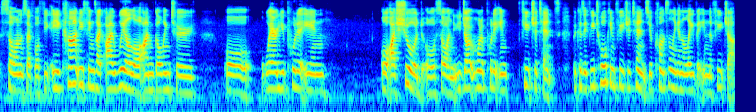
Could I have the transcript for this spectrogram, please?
so on and so forth. You, you can't use things like I will or I'm going to or where you put it in or I should or so on. You don't want to put it in future tense because if you talk in future tense, you're constantly going to leave it in the future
